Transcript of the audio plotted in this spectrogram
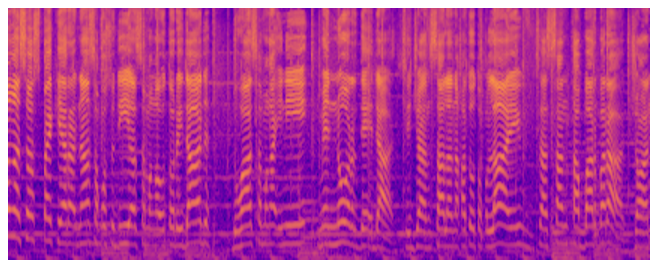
Mga suspect yara na sa kusudiya sa mga otoridad, duha sa mga ini menor de edad. Si John Sala nakatutok live sa Santa Barbara. John?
